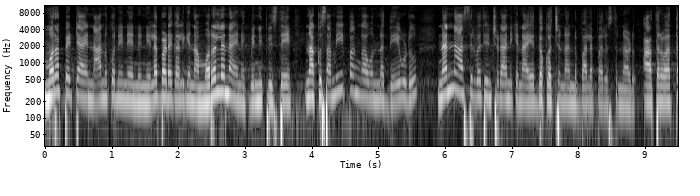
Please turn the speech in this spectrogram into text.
మొరపెట్టి ఆయన ఆనుకొని నేను నిలబడగలిగి నా మొరలను ఆయనకు వినిపిస్తే నాకు సమీపంగా ఉన్న దేవుడు నన్ను ఆశీర్వదించడానికి నా ఎద్దకొచ్చి నన్ను బలపరుస్తున్నాడు. ఆ ఆ తర్వాత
